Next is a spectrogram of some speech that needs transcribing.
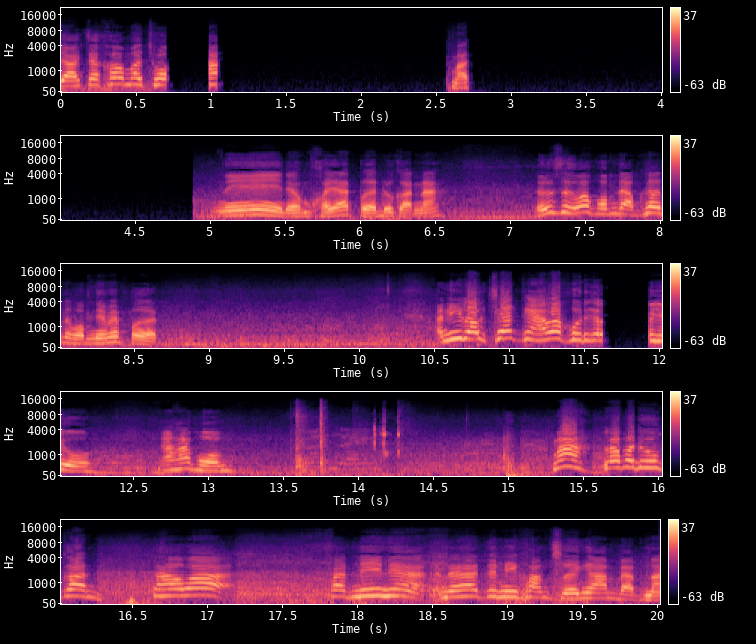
อยากจะเข้ามาชมมา นี่เดี๋ยวผมขออนุญาตเปิดดูก่อนนะ รู้สึกว่าผมดับเครื่องแต่ผมยังไม่เปิด อันนี้เราเช็คไงว่าคุณกำลังอยู่นะครับผม มาเรามาดูกันนะฮะว่าคันนี้เนี่ยนะฮะจะมีความสวยงามแบบไหน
